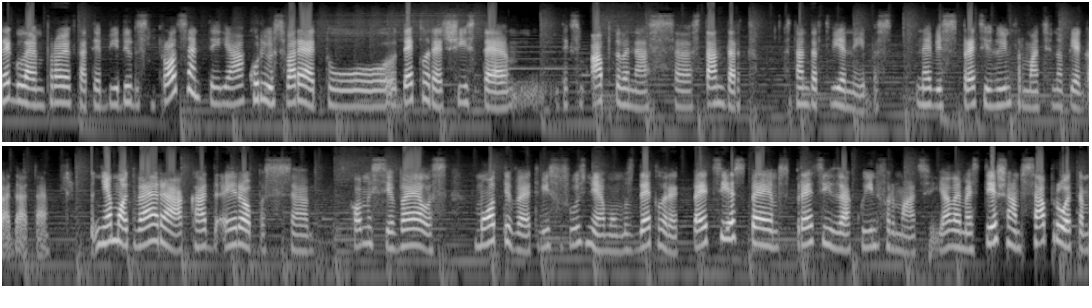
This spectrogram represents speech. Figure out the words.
Regulējuma projektā tie bija 20%, jā, kur jūs varētu deklarēt šīs te, teiksim, aptuvenās standarta, standarta vienības, nevis precīzu informāciju no piegādātāja. Ņemot vērā, kad Eiropas komisija vēlas motivēt visus uzņēmumus deklarēt pēc iespējams precīzāku informāciju. Ja, lai mēs tiešām saprotam,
